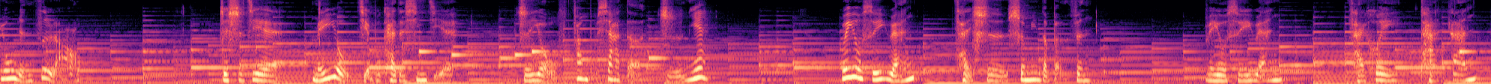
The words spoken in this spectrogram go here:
庸人自扰。这世界没有解不开的心结，只有放不下的执念。唯有随缘，才是生命的本分；唯有随缘，才会坦然。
